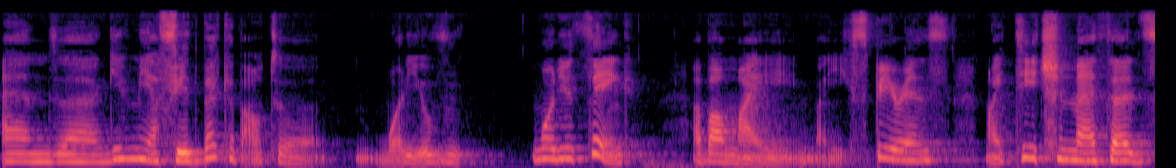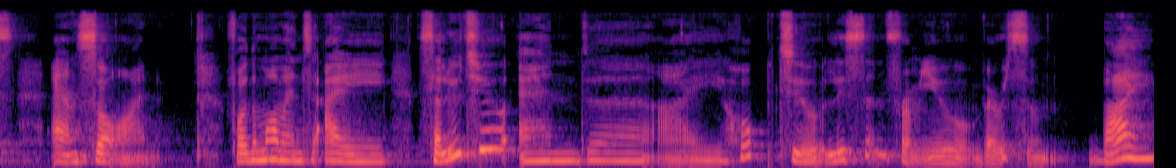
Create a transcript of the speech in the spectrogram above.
and uh, give me a feedback about uh, what you what you think about my my experience, my teaching methods, and so on. For the moment, I salute you and uh, I hope to listen from you very soon. Bye.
